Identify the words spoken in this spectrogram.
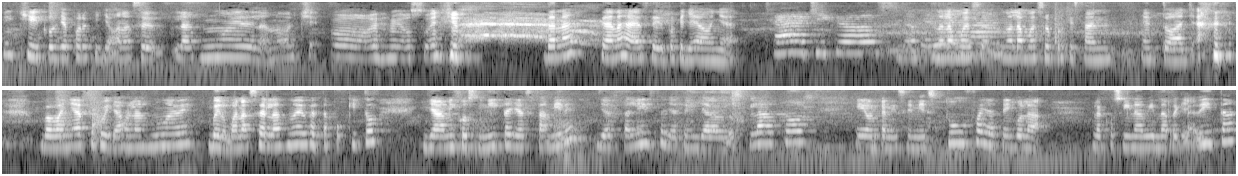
Y chicos, ya por aquí ya van a ser las 9 de la noche. Oh, es mío sueño. Dana, te van a despedir porque ya va a bañar. Chao chicos. No, no la muestro, no la muestro porque están en toalla. va a bañarse porque ya son las 9. Bueno, van a ser las 9, falta poquito. Ya mi cocinita ya está, miren, ya está lista. Ya tengo ya los platos. Eh, organicé mi estufa, ya tengo la, la cocina bien arregladita.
